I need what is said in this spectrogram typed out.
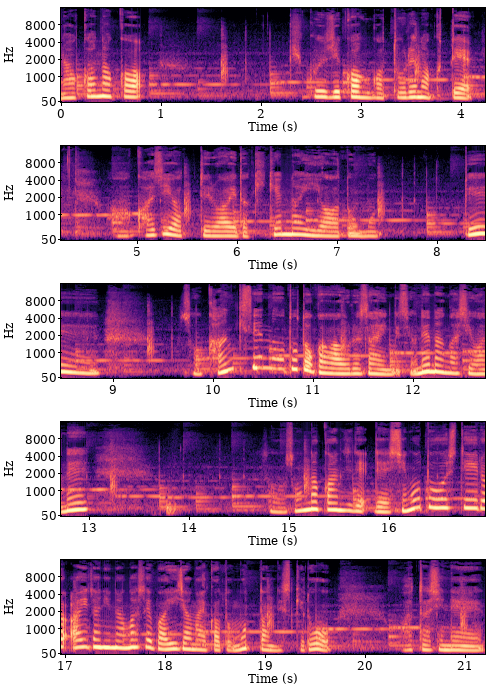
なかなか聞く時間が取れなくてあ家事やってる間聞けないやと思ってそう換気扇の音とかがうるさいんですよね流しはね。そうそんな感じでで仕事をしている間に流せばいいじゃないかと思ったんですけど私ね、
